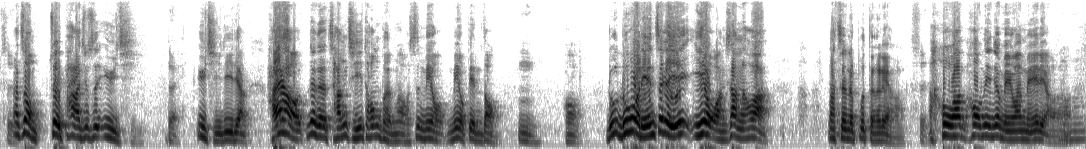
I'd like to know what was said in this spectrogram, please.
是，那这种最怕就是预期，对，预期力量。还好，那个长期通膨哦是没有没有变动。嗯，哦，如如果连这个也也有往上的话。那真的不得了了，是。后完后面就没完没了了，嗯、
